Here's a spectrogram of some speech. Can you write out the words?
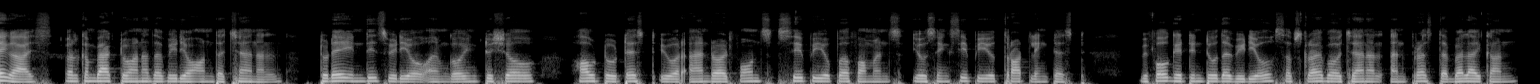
Hey guys, welcome back to another video on the channel. Today in this video I am going to show how to test your Android phone's CPU performance using CPU throttling test. Before getting to the video, subscribe our channel and press the bell icon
